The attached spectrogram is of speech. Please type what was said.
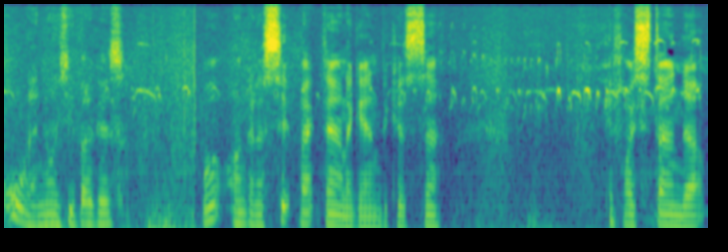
All the noisy buggers. Well, I'm going to sit back down again because uh, if I stand up,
